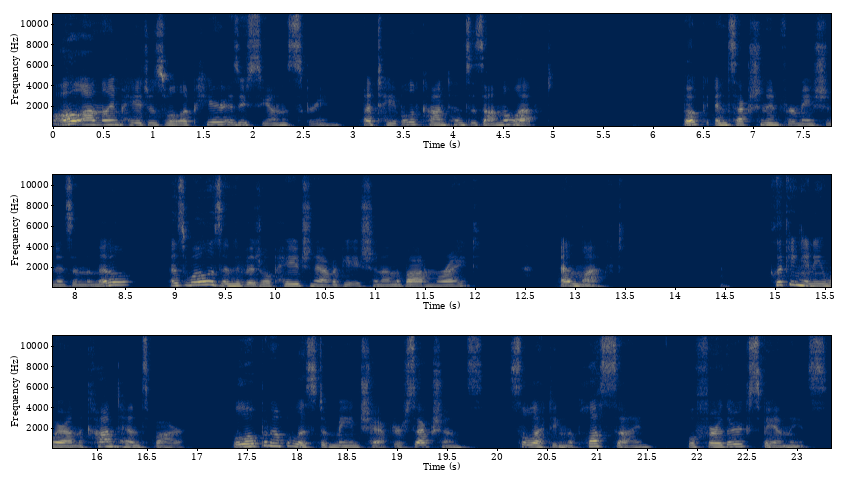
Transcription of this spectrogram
All online pages will appear as you see on the screen. A table of contents is on the left. Book and section information is in the middle, as well as individual page navigation on the bottom right and left. Clicking anywhere on the Contents bar will open up a list of main chapter sections. Selecting the plus sign will further expand these.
